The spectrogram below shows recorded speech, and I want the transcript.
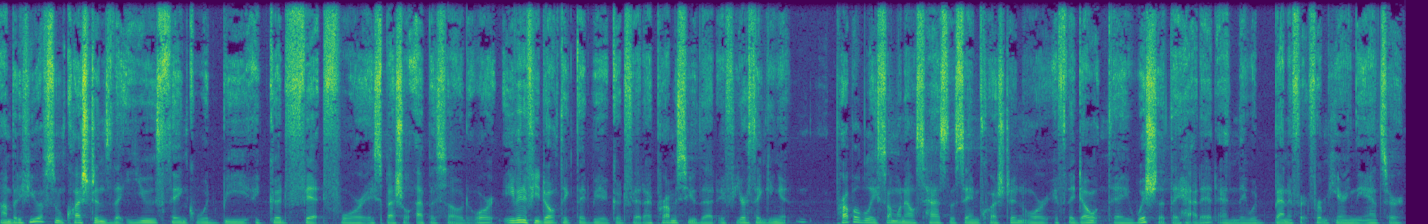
Um, but if you have some questions that you think would be a good fit for a special episode, or even if you don't think they'd be a good fit, I promise you that if you're thinking it probably someone else has the same question, or if they don't, they wish that they had it and they would benefit from hearing the answer.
